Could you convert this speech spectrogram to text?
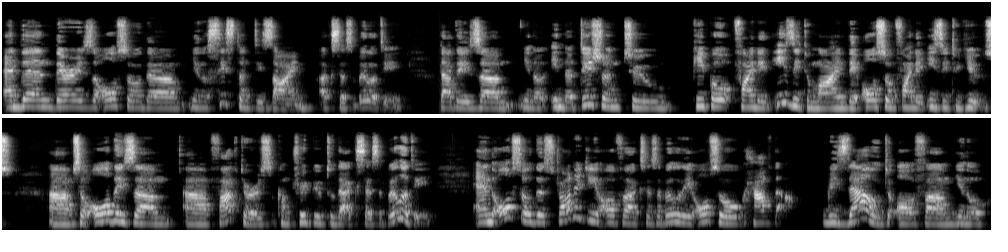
And then there is also the, you know, system design accessibility that is, um, you know, in addition to people find it easy to mine, they also find it easy to use. Uh, so all these um, uh, factors contribute to the accessibility. And also the strategy of accessibility also have the result of, um, you know,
